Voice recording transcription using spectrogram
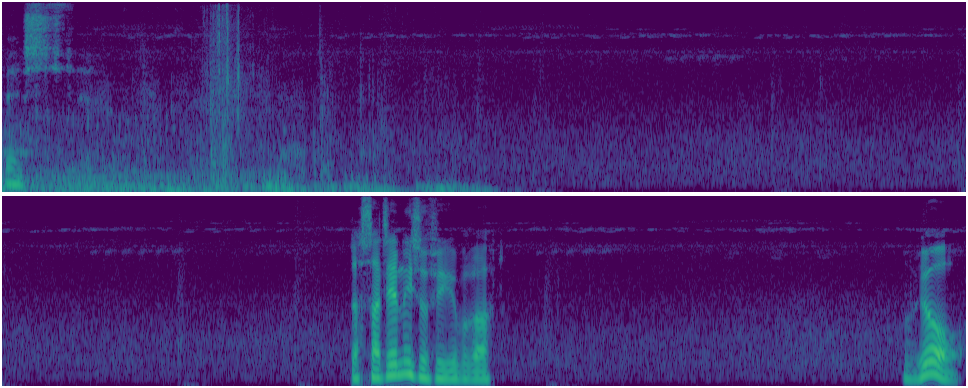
Best. Das hat ja nicht so viel gebracht. Jo.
